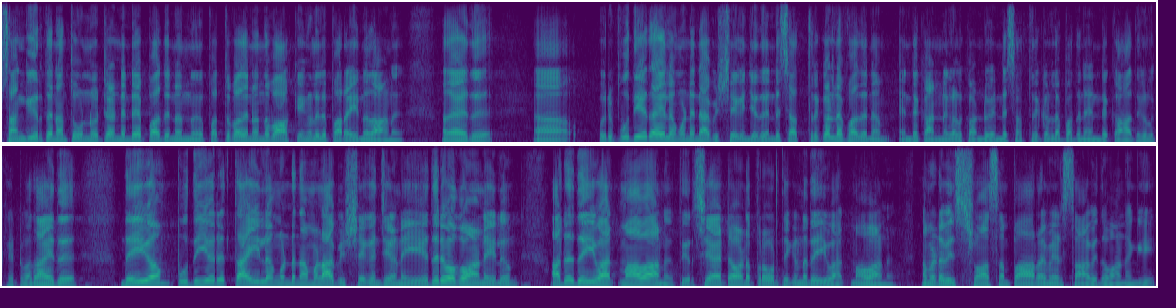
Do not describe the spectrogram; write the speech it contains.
സങ്കീർത്തനം തൊണ്ണൂറ്റിരണ്ടിന്റെ പതിനൊന്ന് പത്ത് പതിനൊന്ന് വാക്യങ്ങളിൽ പറയുന്നതാണ്. അതായത് ഒരു പുതിയ തൈലം കൊണ്ട് എന്നെ അഭിഷേകം ചെയ്തു. എന്റെ ശത്രുക്കളുടെ പതനം എന്റെ കണ്ണുകൾ കണ്ടു. എന്റെ ശത്രുക്കളുടെ പതനം എന്റെ കാതുകൾ കേട്ടു. അതായത് ദൈവം പുതിയൊരു തൈലം കൊണ്ട് നമ്മൾ അഭിഷേകം ചെയ്യണം. ഏത് രോഗമാണേലും അത് ദൈവാത്മാവാണ്. തീർച്ചയായിട്ടും അവിടെ പ്രവർത്തിക്കുന്ന ദൈവാത്മാവാണ്. നമ്മുടെ വിശ്വാസം പാറമേൽ സ്ഥാപിതമാണെങ്കിൽ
